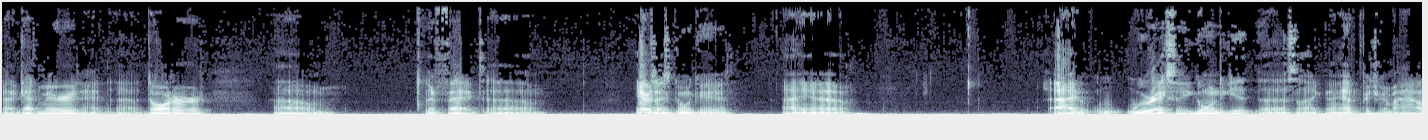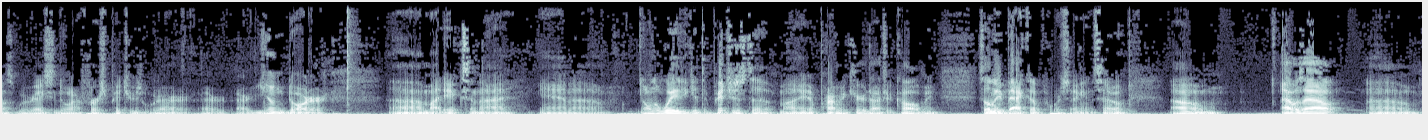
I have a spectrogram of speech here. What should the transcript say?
I, got married. Had a daughter. Um, in fact, uh, everything's going good. I uh, I we were actually going to get uh, so I, I, had a picture in my house. We were actually doing our first pictures with our our, our young daughter, uh, my ex and I, and uh, on the way to get the picture stuff, my primary care doctor called me. So let me back up for a second. So um, I was out um,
